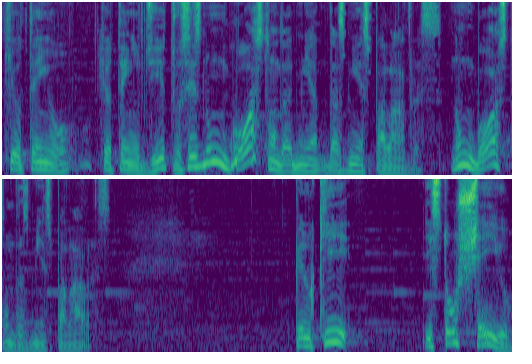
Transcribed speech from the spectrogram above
que eu tenho que eu tenho dito. Vocês não gostam da minha, das minhas palavras. Não gostam das minhas palavras. Pelo que estou cheio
